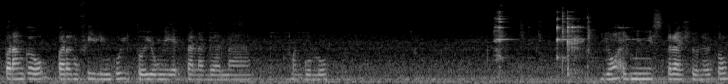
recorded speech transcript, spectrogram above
Parang, ko- parang feeling ko ito yung year talaga na magulo. Yung administrasyon na to.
